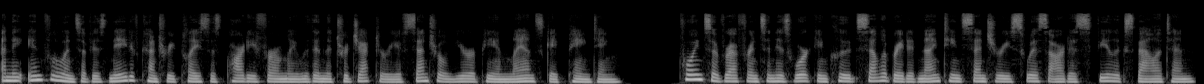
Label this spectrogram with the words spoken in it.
and the influence of his native country places Party firmly within the trajectory of Central European landscape painting. Points of reference in his work include celebrated 19th century Swiss artists Felix Vallotton,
